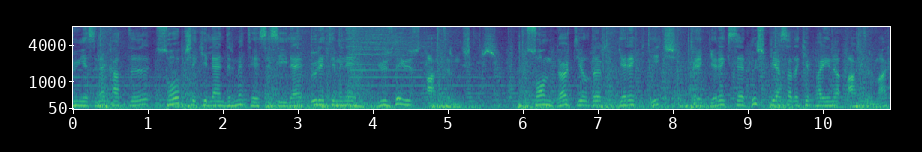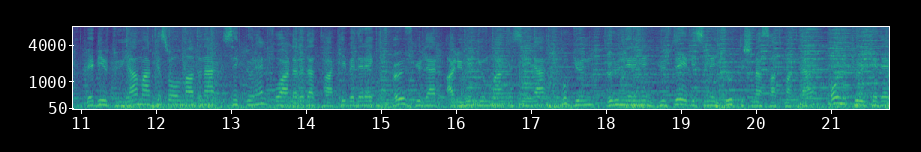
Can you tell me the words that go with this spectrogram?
bünyesine kattığı soğuk şekillendirme tesisiyle üretimini %100 arttırmıştır. Son 4 yıldır gerek iç ve gerekse dış piyasadaki payını artırmak ve bir dünya markası olma adına sektörel fuarları da takip ederek Özgüler Alüminyum markasıyla bugün ürünlerinin %50'sini yurt dışına satmakta, 12 ülkede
